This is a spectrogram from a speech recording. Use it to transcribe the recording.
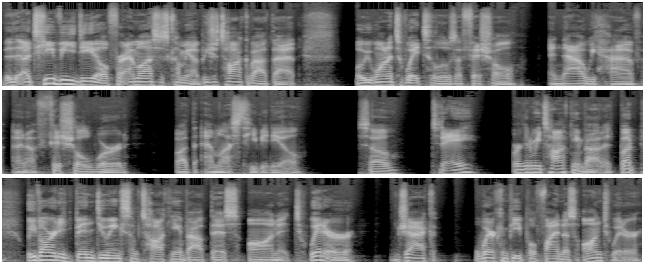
a TV deal for MLS is coming up. You should talk about that. But we wanted to wait till it was official. And now we have an official word about the MLS TV deal. So today we're going to be talking about it. But we've already been doing some talking about this on Twitter. Jack, where can people find us on Twitter?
